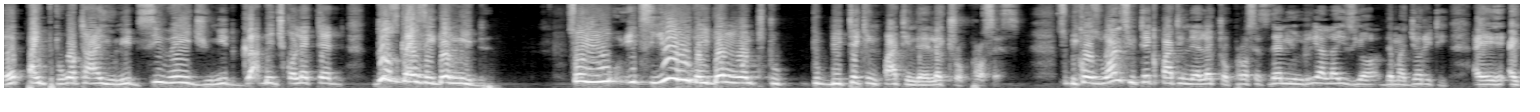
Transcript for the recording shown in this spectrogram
uh, piped water, you need sewage, you need garbage collected. Those guys, they don't need. So you, it's you they don't want to, to be taking part in the electoral process. So because once you take part in the electoral process, then you'll realize you're the majority. I, I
